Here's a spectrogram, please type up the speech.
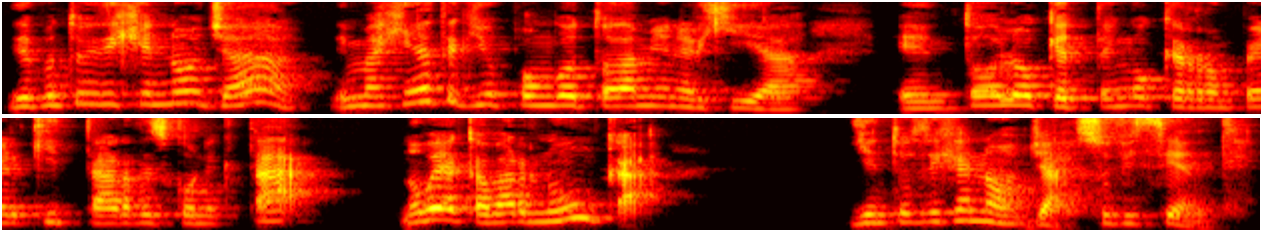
Y de pronto dije, no, ya, imagínate que yo pongo toda mi energía en todo lo que tengo que romper, quitar, desconectar. No voy a acabar nunca. Y entonces dije, no, ya, suficiente.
